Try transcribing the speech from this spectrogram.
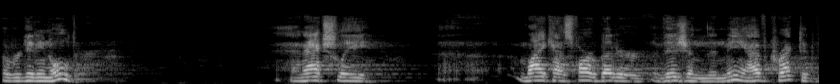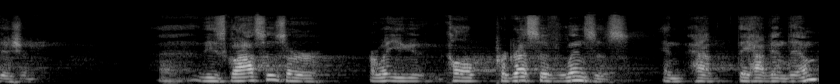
but we're getting older. And actually, uh, Mike has far better vision than me. I have corrected vision. Uh, these glasses are, are what you call progressive lenses and have, they have in them.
